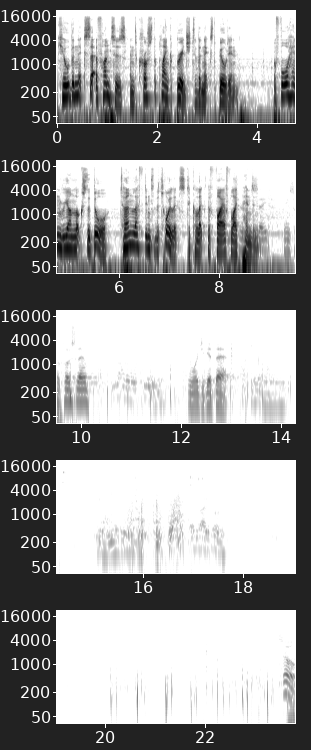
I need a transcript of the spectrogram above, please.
Kill the next set of hunters and cross the plank bridge to the next building. Before Henry unlocks the door, turn left into the toilets to collect the Firefly Sure pendant. being so close to them. And where'd you get that? So,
